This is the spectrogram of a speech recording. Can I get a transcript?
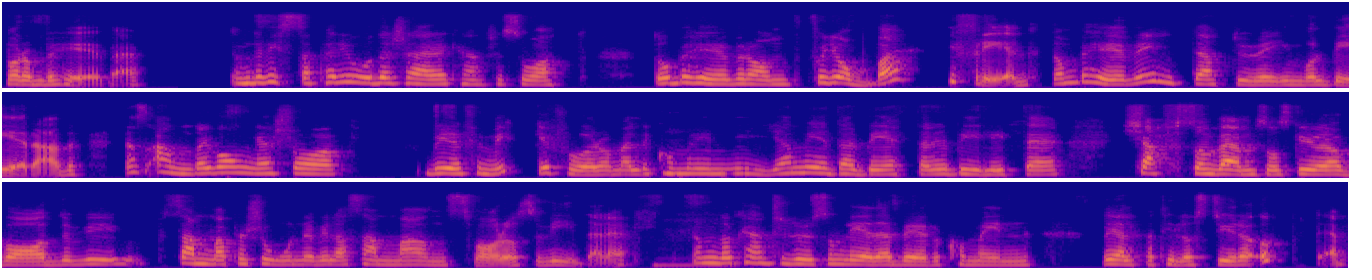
vad de behöver. Under vissa perioder så är det kanske så att då behöver de få jobba i fred. De behöver inte att du är involverad. Medan andra gånger så blir det för mycket för dem eller det kommer in nya medarbetare, det blir lite tjafs om vem som ska göra vad, vi, samma personer vill ha samma ansvar och så vidare. Ja, men då kanske du som ledare behöver komma in och hjälpa till att styra upp det.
